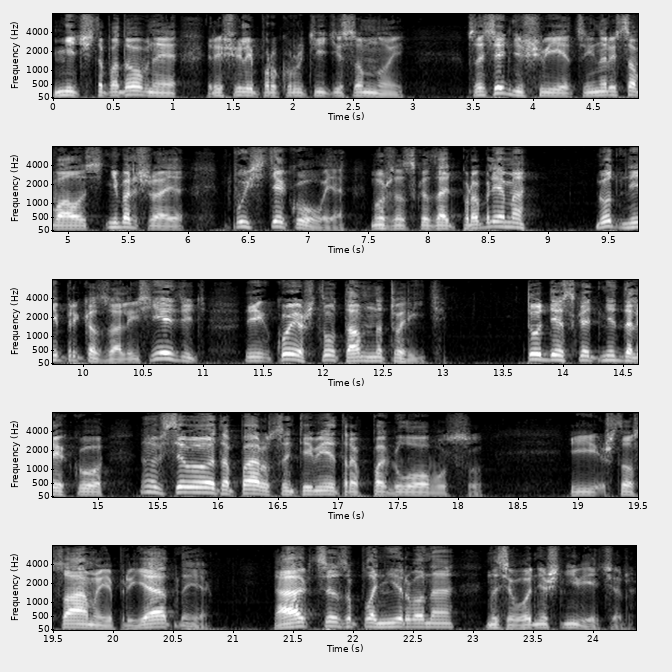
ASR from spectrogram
Нечто подобное решили прокрутить и со мной, в соседней Швеции нарисовалась небольшая, пустяковая, можно сказать, проблема. Вот мне приказали съездить и кое-что там натворить. Тут, дескать, недалеко, ну, всего-то пару сантиметров по глобусу. И, что самое приятное, акция запланирована на сегодняшний вечер.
